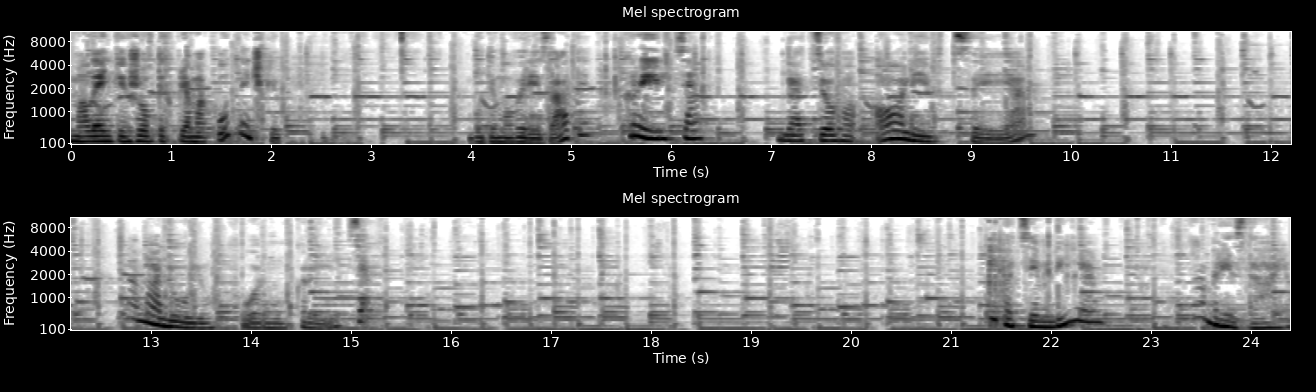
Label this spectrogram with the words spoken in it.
Маленьких жовтих прямокутничків будемо вирізати крильця. Для цього олівцем намалюю форму крильця. І по цим лініям обрізаю.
